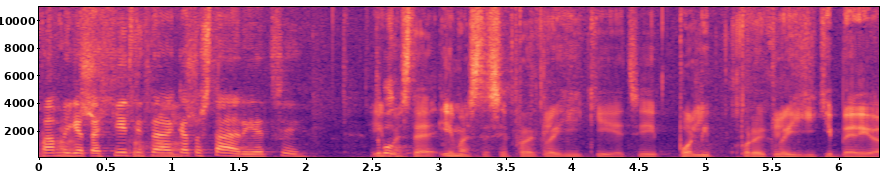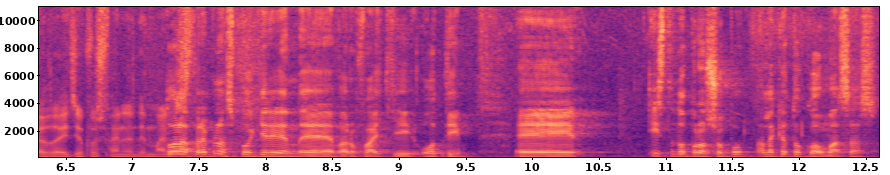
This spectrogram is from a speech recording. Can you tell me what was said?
Πάμε για ταχύτητα προφανώς. εκατοστάρι, έτσι. Είμαστε, είμαστε σε προεκλογική, έτσι, πολύ προεκλογική περίοδο, έτσι όπως φαίνεται μάλιστα. Τώρα πρέπει να σας πω, κύριε ε, Βαρουφάκη, ότι ε, είστε το πρόσωπο, αλλά και το κόμμα σας,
